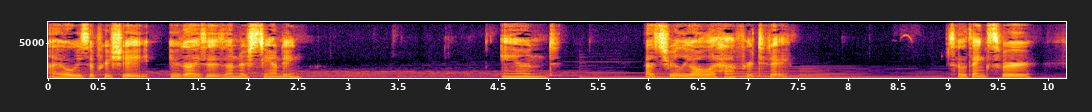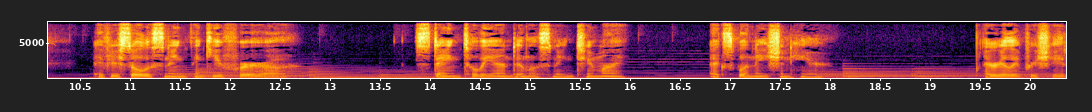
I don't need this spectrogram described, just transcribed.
I always appreciate your guys' understanding. And that's really all I have for today. So thanks for, if you're still listening, thank you for uh, staying till the end and listening to my explanation here. I really appreciate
